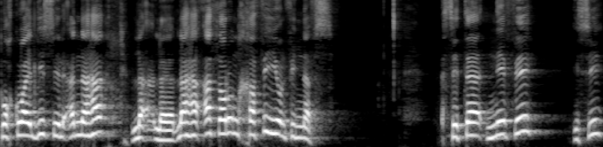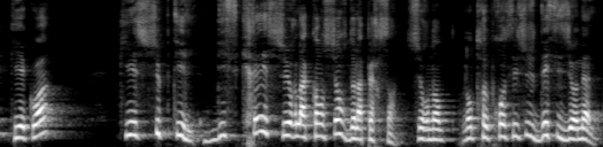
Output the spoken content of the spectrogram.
Pourquoi ils disent c'est C'est un effet ici qui est quoi? Qui est subtil, discret sur la conscience de la personne, sur notre processus décisionnel.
